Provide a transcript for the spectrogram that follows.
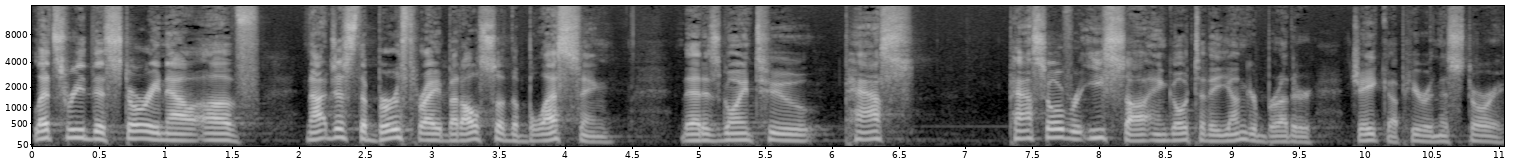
let's read this story now of not just the birthright but also the blessing that is going to pass pass over Esau and go to the younger brother, Jacob, here in this story.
